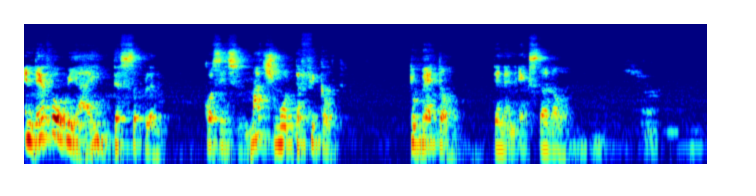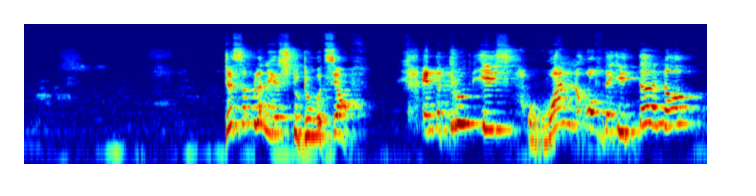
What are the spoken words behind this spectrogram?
And therefore, we hate discipline because it's much more difficult to battle than an external. Discipline has to do with self. And the truth is, one of the eternal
